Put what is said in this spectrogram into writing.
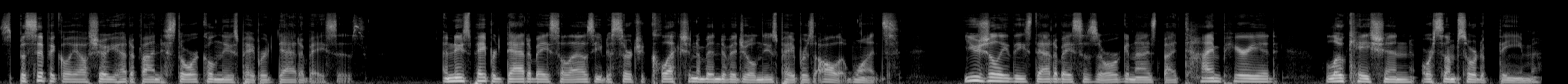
Specifically, I'll show you how to find historical newspaper databases. A newspaper database allows you to search a collection of individual newspapers all at once. Usually these databases are organized by time period, location, or some sort of theme.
